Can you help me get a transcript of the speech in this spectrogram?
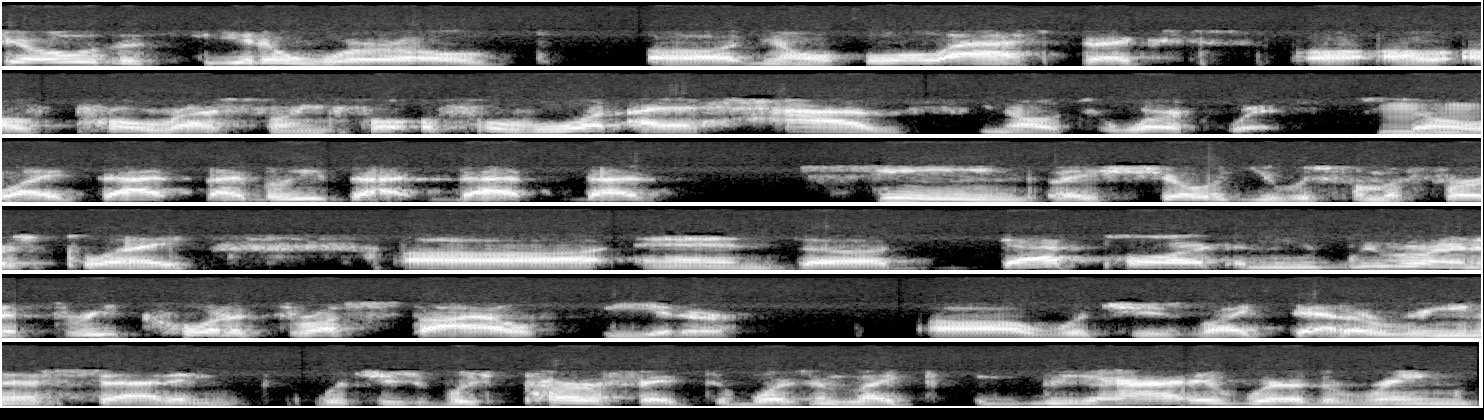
show the theater world, uh, you know, all aspects of, of pro wrestling for for what I have, you know, to work with. So, Mhm. like that, I believe that that that scene that I showed you was from the first play, uh, and uh, that part. I mean, we were in a three quarter thrust style theater. Uh, which is like that arena setting, which is was perfect. It wasn't like we had it where the ring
